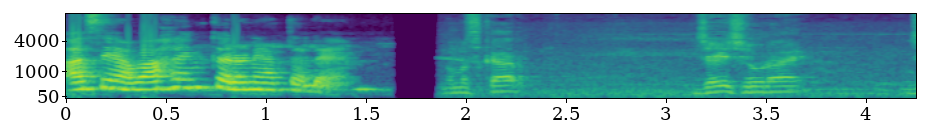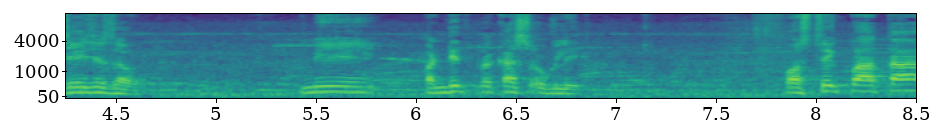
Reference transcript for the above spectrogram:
असे आवाहन करण्यात आले नमस्कार. जय शिवराय जय जिजाऊ. मी पंडित प्रकाश ओगले. वास्तविक पाहता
